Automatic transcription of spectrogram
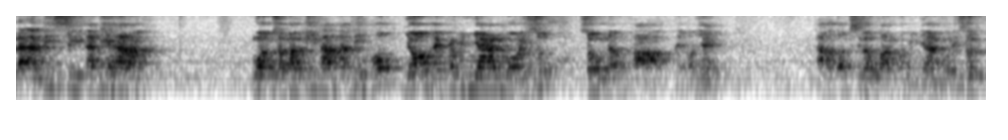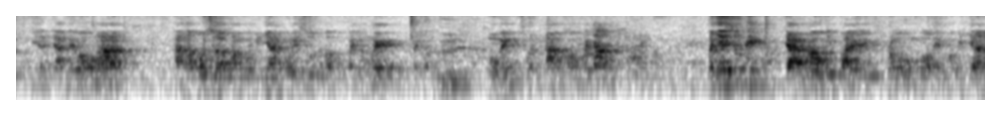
และอันที่สี่อันที่ห้าง่วมสมาธิธรรมอันที่หกยอมให้พระวิญญาณบริสุทธิ์ทรงนำพาในเขาใหญ่ ถ้าเขาต้องเชื่อฟังพระวิญญาณบริสุทธิ์ที่อาจารย์ได้ว่ามาถ้าเขาไม่เชื่อฟังพระวิญญาณบริสุทธิ์เขาก็ไปทางแม่ไปทางอื่นโมเมนต์ผลทางของพระเจ้าพระเยซูคริสต์จากโลกนี้ไปพระองค์ก็ให้พระวิญญาณ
